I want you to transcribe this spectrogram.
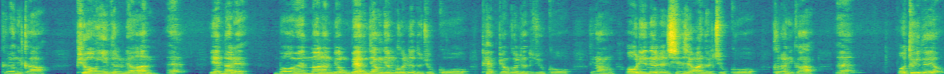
그러니까 병이 들면 에? 옛날에 뭐 웬만한 병 맹장염 걸려도 죽고 폐병 걸려도 죽고 그냥 어린애들 신생아들 죽고 그러니까 에? 어떻게 돼요?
